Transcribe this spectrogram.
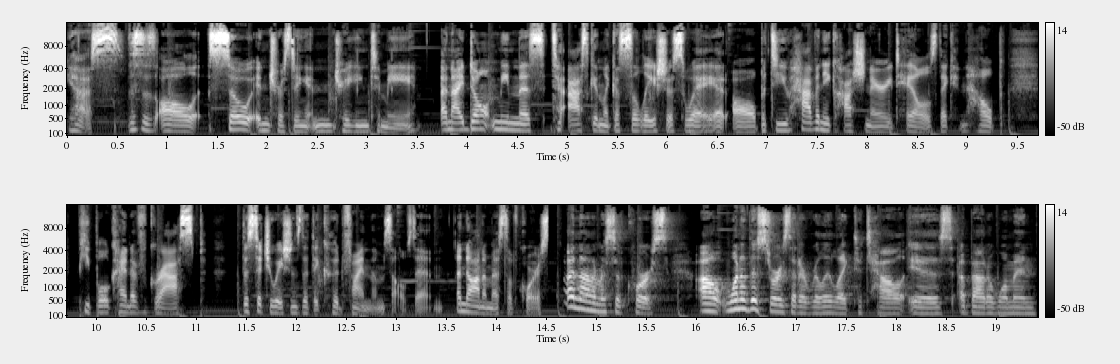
Yes, this is all so interesting and intriguing to me. And I don't mean this to ask in like a salacious way at all, but do you have any cautionary tales that can help people kind of grasp the situations that they could find themselves in? Anonymous, of course. Anonymous, of course. Uh, one of the stories that I really like to tell is about a woman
